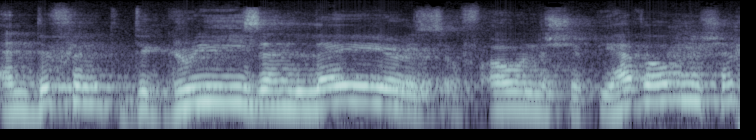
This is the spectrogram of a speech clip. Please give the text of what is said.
and different degrees and layers of ownership. You have ownership,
